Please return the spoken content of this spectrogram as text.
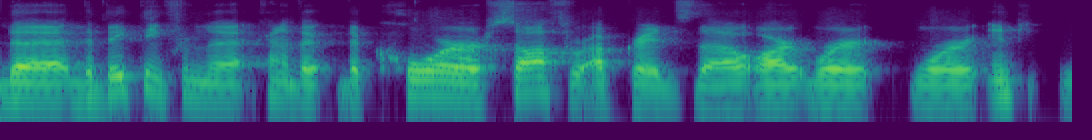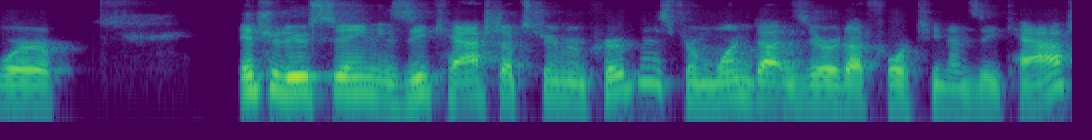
the the big thing from the kind of the, the core software upgrades though are we're we're in, we're introducing Zcash upstream improvements from 1.0.14 on Zcash,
